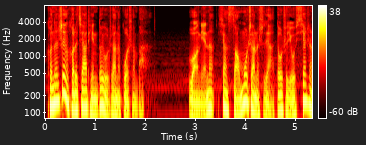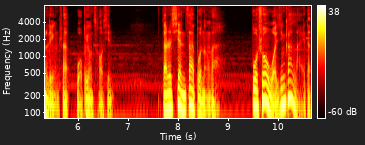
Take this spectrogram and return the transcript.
可能任何的家庭都有这样的过程吧。往年呢，像扫墓这样的事呀，都是由先生领着，我不用操心。但是现在不能了，不说我应该来的，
